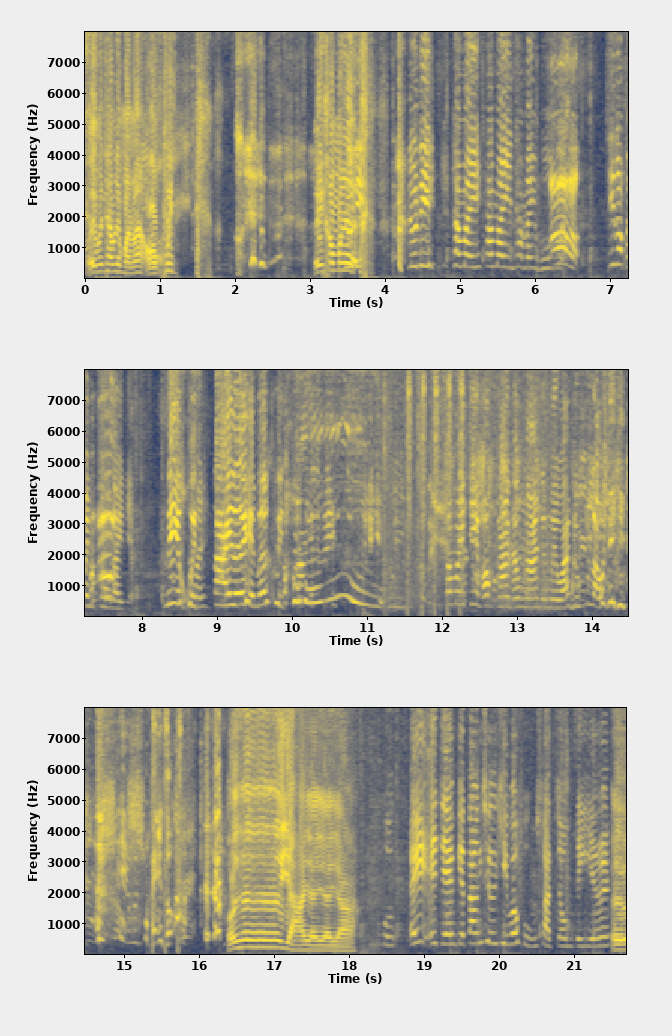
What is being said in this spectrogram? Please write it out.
เฮ้ยมันทำอะไรมันวะอ๋อควิดเฮ้ยเข้ามาดูดิดูดิทำไมทำไมทำไมวูฟอะนี่เราเป็นตัวอะไรเนี่ยนี่ควิดตายเลยเห็นไหมควิดตายเลย ทำไมเจมส์ออกงานเอางานจังเลยวะดูพวกเราดิเจมส์มันไปแล้วอะเฮ้ยเฮ้ยเฮ้ยอยาอยาอยาอยาฝูงเอ้ยไอเจมส์แกตั้งชื่อคลิปว่าฝูงสัตว์โจมตีไหมเออ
